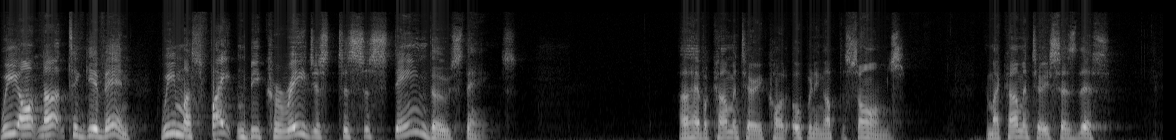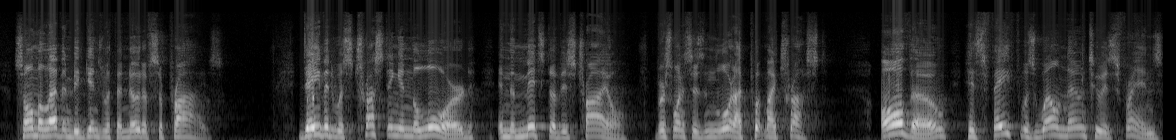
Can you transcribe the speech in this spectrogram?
We ought not to give in. We must fight and be courageous to sustain those things. I have a commentary called Opening Up the Psalms. And my commentary says this Psalm 11 begins with a note of surprise. David was trusting in the Lord in the midst of his trial. Verse 1 it says, In the Lord I put my trust. Although his faith was well known to his friends,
